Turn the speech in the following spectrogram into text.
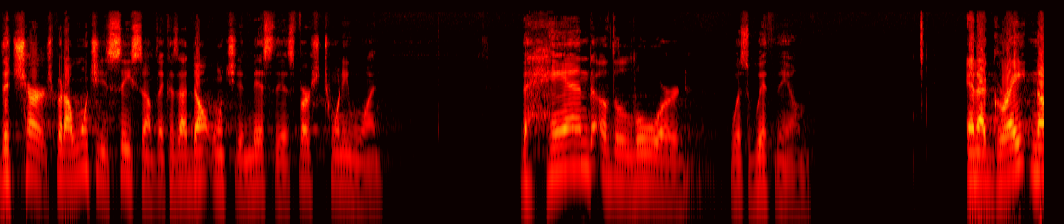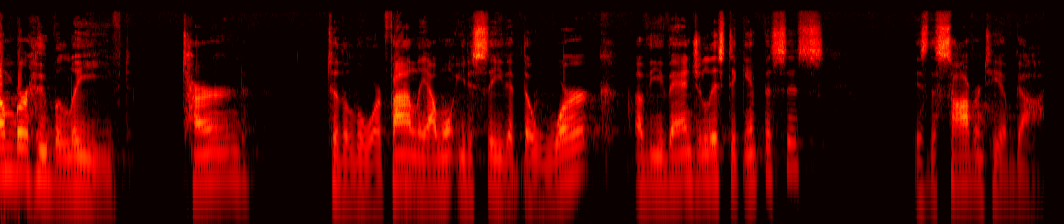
the church. But I want you to see something because I don't want you to miss this. Verse 21. The hand of the Lord was with them and a great number who believed turned to the Lord. Finally, I want you to see that the work of the evangelistic emphasis is the sovereignty of God.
